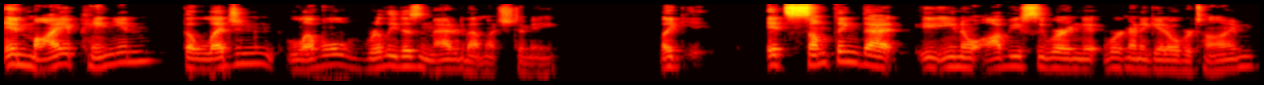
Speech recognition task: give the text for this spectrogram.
in my opinion, the legend level really doesn't matter that much to me. Like it's something that you know, obviously we're we're going to get over time,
